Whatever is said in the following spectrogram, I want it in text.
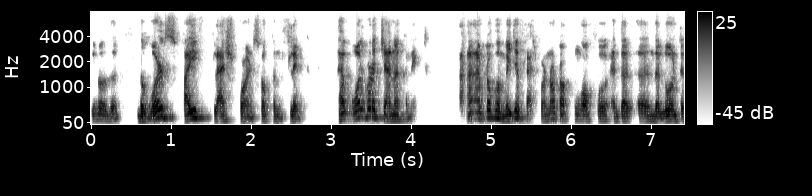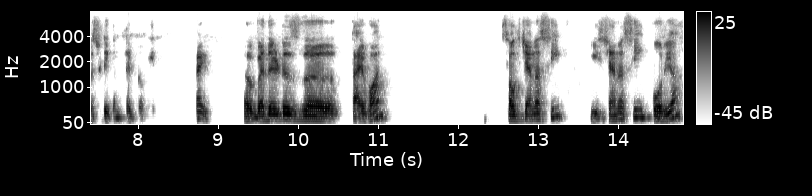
you know, the the world's five flashpoints for conflict have all got a China connect. I, am talking of major flashpoint, not talking of in the in the low intensity conflict domain, right? whether it is the Taiwan, South China Sea, East China Sea, Korea,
